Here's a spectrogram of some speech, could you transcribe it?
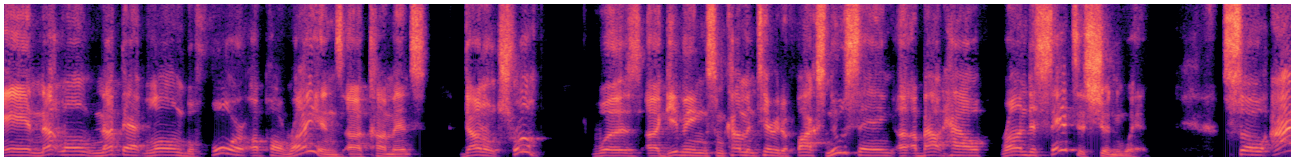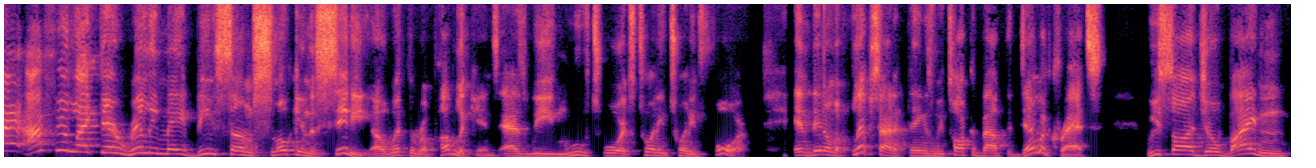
And not long, not that long before uh, Paul Ryan's uh, comments, Donald Trump was uh, giving some commentary to Fox News saying uh, about how Ron DeSantis shouldn't win. So I, I feel like there really may be some smoke in the city uh, with the Republicans as we move towards 2024. And then on the flip side of things, when we talk about the Democrats. We saw Joe Biden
